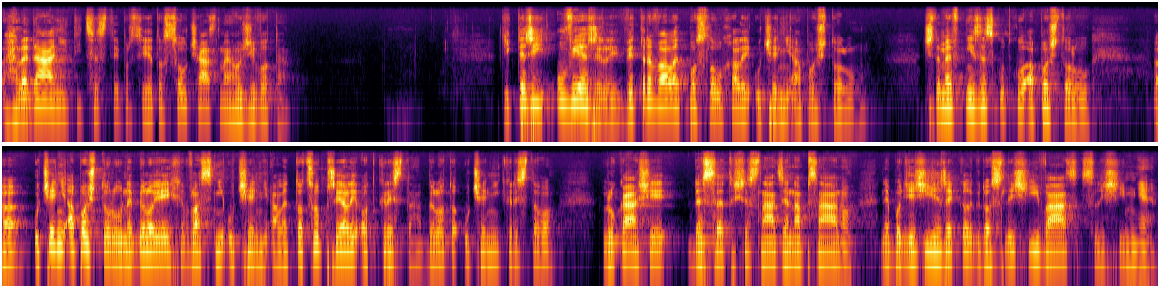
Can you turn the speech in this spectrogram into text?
hledání té cesty, prostě je to součást mého života. Ti, kteří uvěřili, vytrvale poslouchali učení apoštolů. Čteme v knize skutků apoštolů. Eh, učení apoštolů nebylo jejich vlastní učení, ale to, co přijali od Krista, bylo to učení Kristovo. V Lukáši 10.16 je napsáno, nebo Ježíš řekl, kdo slyší vás, slyší mě.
